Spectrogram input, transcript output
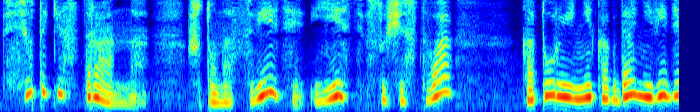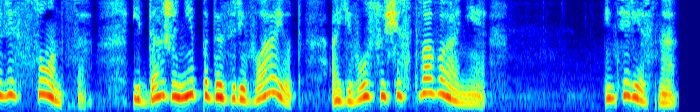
Все-таки странно, что на свете есть существа, которые никогда не видели солнца и даже не подозревают о его существовании. Интересно,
